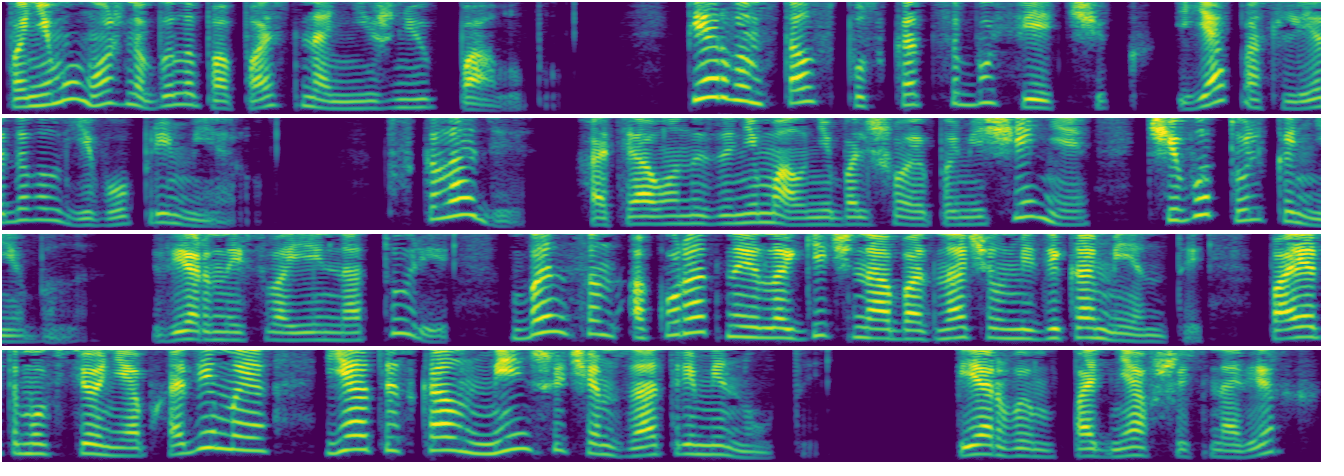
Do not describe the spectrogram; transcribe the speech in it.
по нему можно было попасть на нижнюю палубу. Первым стал спускаться буфетчик, я последовал его примеру. В складе, хотя он и занимал небольшое помещение, чего только не было. Верный своей натуре, Бенсон аккуратно и логично обозначил медикаменты, поэтому все необходимое я отыскал меньше, чем за три минуты. Первым, поднявшись наверх,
